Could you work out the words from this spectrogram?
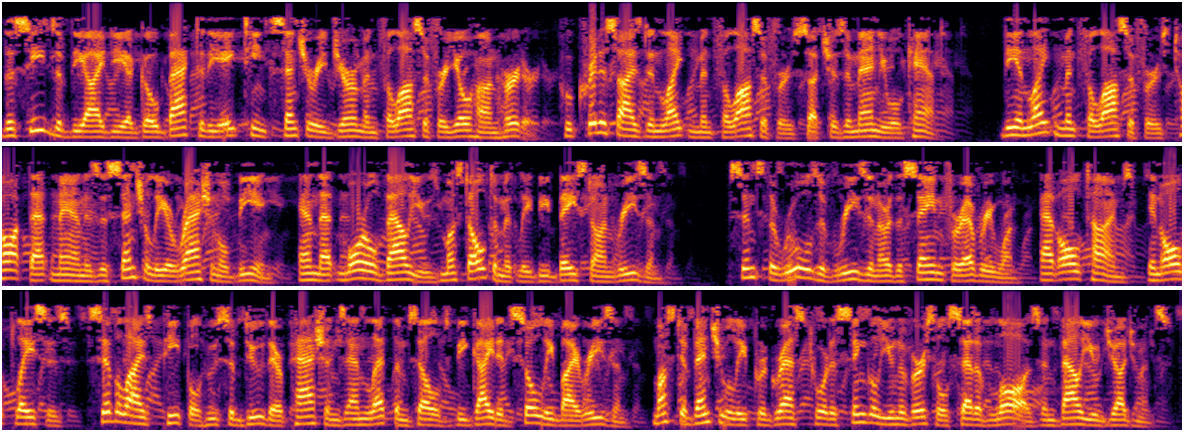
The seeds of the idea go back to the 18th century German philosopher Johann Herder, who criticized Enlightenment philosophers such as Immanuel Kant. The Enlightenment philosophers taught that man is essentially a rational being, and that moral values must ultimately be based on reason. Since the rules of reason are the same for everyone, at all times, in all places, civilized people who subdue their passions and let themselves be guided solely by reason, must eventually progress toward a single universal set of laws and value judgments.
